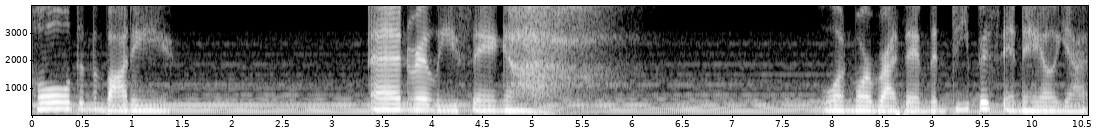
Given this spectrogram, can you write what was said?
hold in the body, and releasing. One more breath in, the deepest inhale yet.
